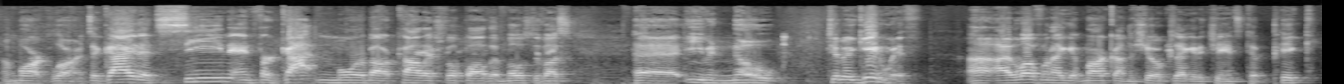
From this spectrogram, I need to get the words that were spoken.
Marc Lawrence, a guy that's seen and forgotten more about college football than most of us uh, even know to begin with. Uh, I love when I get Marc on the show because I get a chance to pick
